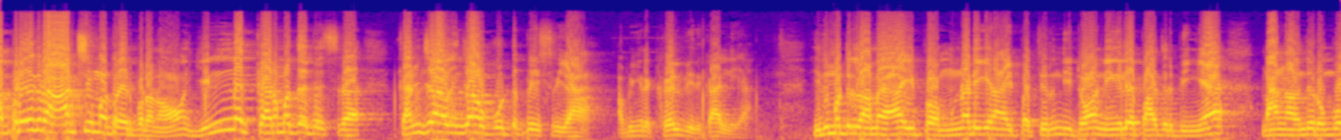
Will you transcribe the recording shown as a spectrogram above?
அப்புறம் இருக்கிற ஆட்சி மாற்றம் ஏற்படணும்? என்ன கர்மத்தை பேசுற? கஞ்சா கஞ்சாவை போட்டு பேசுறியா? அப்படிங்கிற கேள்வி இருக்கா இல்லையா? இது மட்டும் இல்லாமல் இப்போ முன்னாடிக்கு நான் இப்போ திருந்திட்டோம். நீங்களே பார்த்துருப்பீங்க. நாங்கள் வந்து ரொம்ப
